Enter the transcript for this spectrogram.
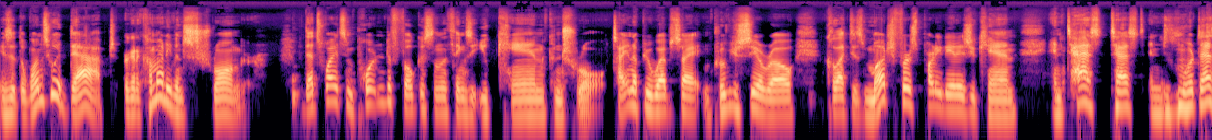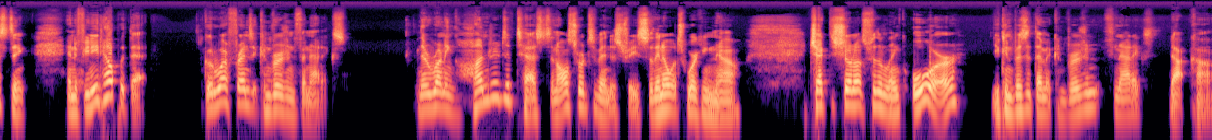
is that the ones who adapt are going to come out even stronger. That's why it's important to focus on the things that you can control. Tighten up your website, improve your CRO, collect as much first party data as you can, and test, test, and do more testing. And if you need help with that, go to our friends at Conversion Fanatics. They're running hundreds of tests in all sorts of industries, so they know what's working now. Check the show notes for the link, or you can visit them at conversionfanatics.com.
